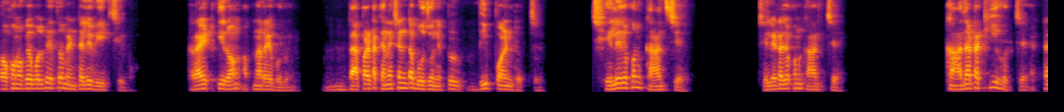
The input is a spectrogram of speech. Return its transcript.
তখন ওকে বলবে, এ তো মেন্টালি উইক ছিল। রাইট কি রং আপনারাই বলুন। ব্যাপারটা কানেকশনটা বুঝুন, একটু ডিপ পয়েন্ট হচ্ছে। ছেলে যখন কাঁদছে, ছেলেটা যখন কাঁদছে, কাঁদাটা কি হচ্ছে? একটা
